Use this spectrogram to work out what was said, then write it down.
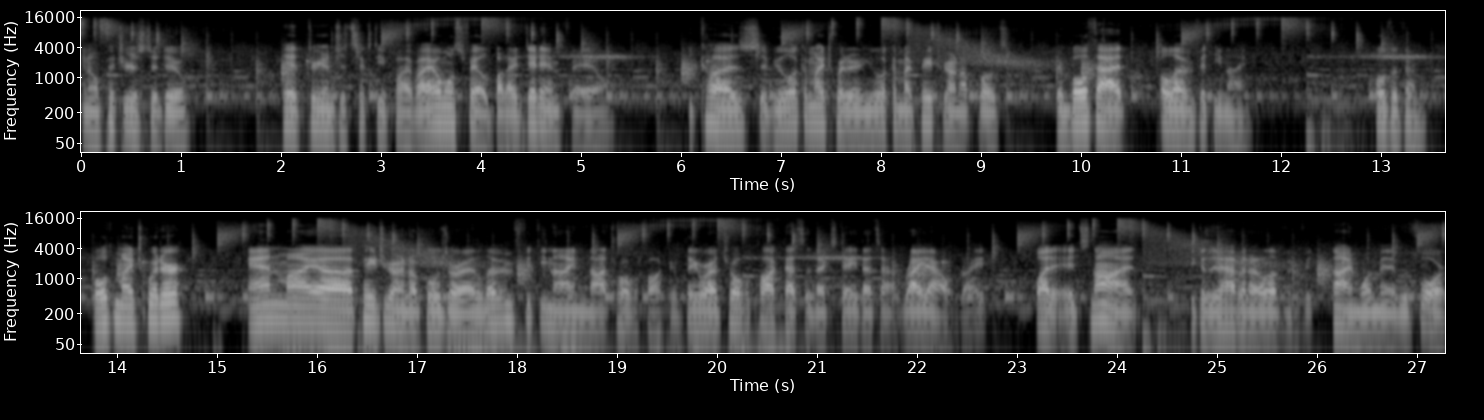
you know, pictures to do. Hit 365. I almost failed, but I didn't fail. Because if you look at my Twitter and you look at my Patreon uploads, they're both at 11.59. Both of them. Both my Twitter and my uh, Patreon uploads are at 11.59, not 12 o'clock. If they were at 12 o'clock, that's the next day. That's at right out, right? But it's not because it happened at 11.59, one minute before.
